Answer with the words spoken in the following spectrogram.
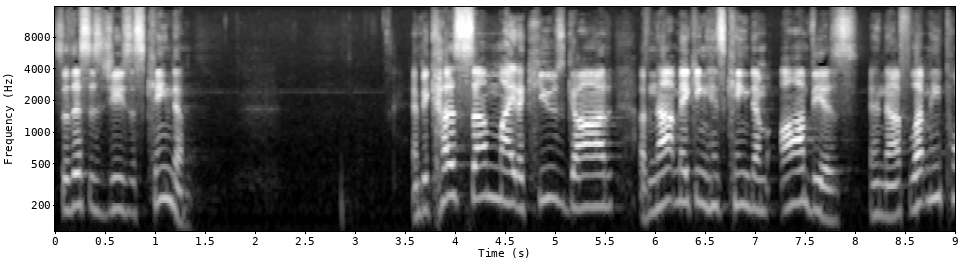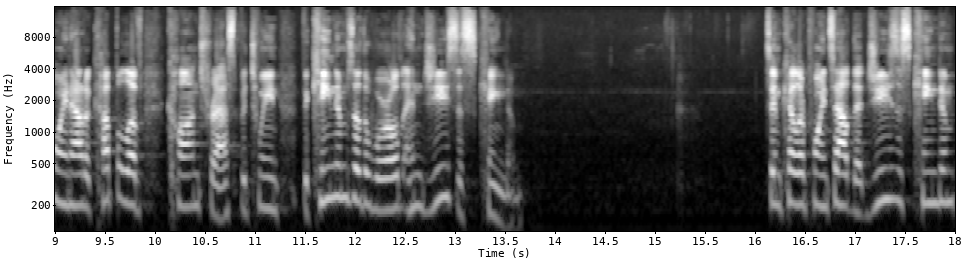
So, this is Jesus' kingdom. And because some might accuse God of not making his kingdom obvious enough, let me point out a couple of contrasts between the kingdoms of the world and Jesus' kingdom. Tim Keller points out that Jesus' kingdom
